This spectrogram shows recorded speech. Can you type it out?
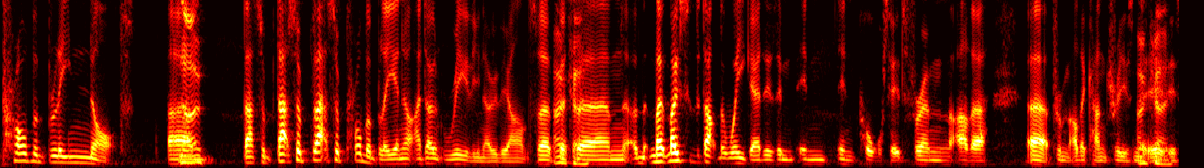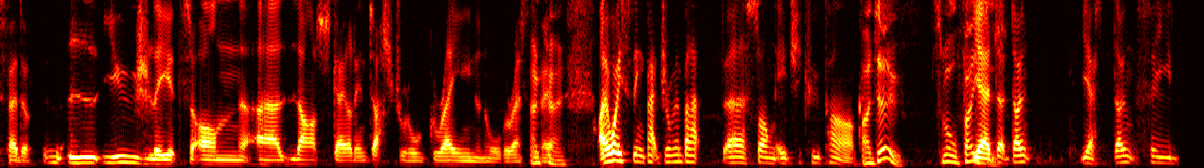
probably not. Um, No? That's a that's a that's a probably, and I don't really know the answer. But Okay. um, m- most of the duck that we get is in, in, imported from other uh, from other countries, and Okay. it is fed. Up. Usually, it's on uh, large scale industrial grain and all the rest of Okay. it. I always think back. Do you remember that uh, song "Itchycoo Park"? I do. Small faces. Yeah, d- don't. Yes, don't feed.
